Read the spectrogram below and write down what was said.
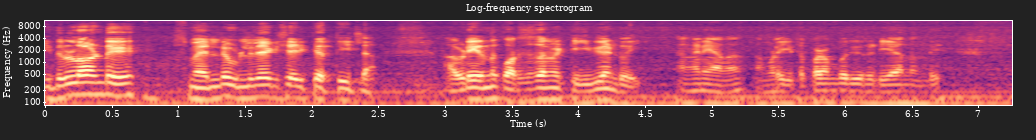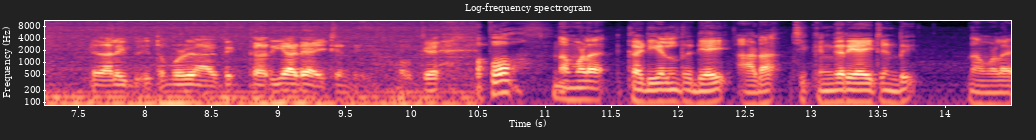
ഇതുള്ളതുകൊണ്ട് സ്മെല്ല് ഉള്ളിലേക്ക് ശരിക്കും എത്തിയിട്ടില്ല. അവിടെ ഇരുന്ന് കുറച്ച് സമയം ടി വി കണ്ടുപോയി. അങ്ങനെയാണ്. നമ്മൾ ഈത്തപ്പഴം പൊരി റെഡി ആകുന്നുണ്ട് ഏതായാലും ഈത്തപ്പഴം ആയിട്ട് കറി ആടെ ആയിട്ടുണ്ട്. ഓക്കെ അപ്പോൾ നമ്മളെ കടികൾ റെഡിയായി അട ചിക്കൻ കറി ആയിട്ടുണ്ട്. നമ്മളെ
